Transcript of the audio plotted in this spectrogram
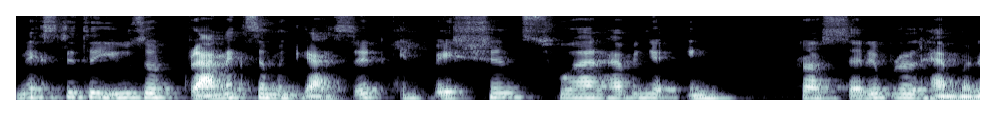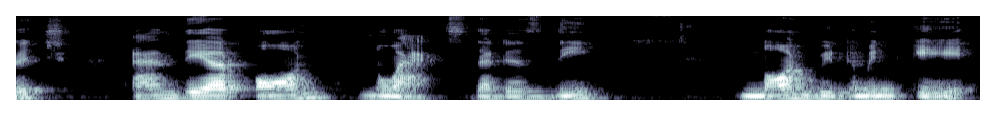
Next is the use of tranexamic acid in patients who are having an intracerebral hemorrhage and they are on NOACs, that is the non-vitamin K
